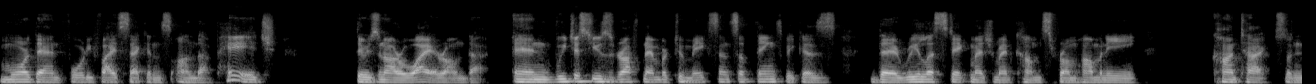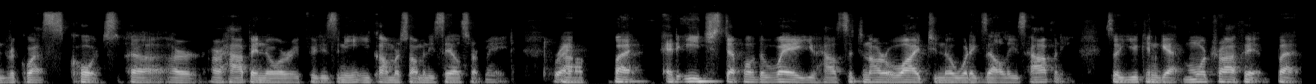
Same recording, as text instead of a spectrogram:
more than 45 seconds on that page, there is an ROI around that. And we just use a rough number to make sense of things because the realistic measurement comes from how many contacts and requests quotes uh, are are happened or if it is any e-commerce how many sales are made right uh, but at each step of the way you have such an roi to know what exactly is happening so you can get more traffic but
